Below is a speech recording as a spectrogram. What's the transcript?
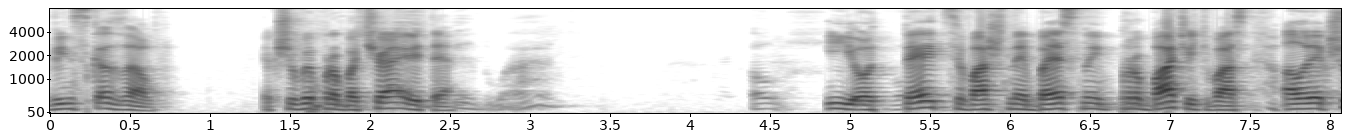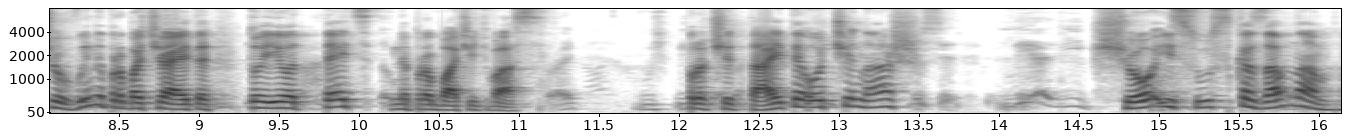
Він сказав: якщо ви пробачаєте, і Отець ваш Небесний пробачить вас. Але якщо ви не пробачаєте, то і Отець не пробачить вас. Прочитайте, Отче наш, що Ісус сказав нам.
